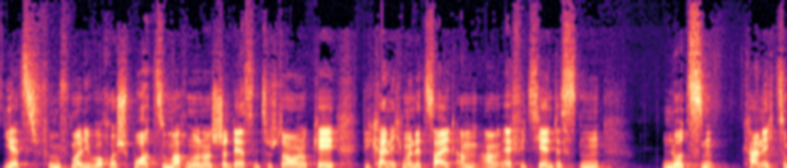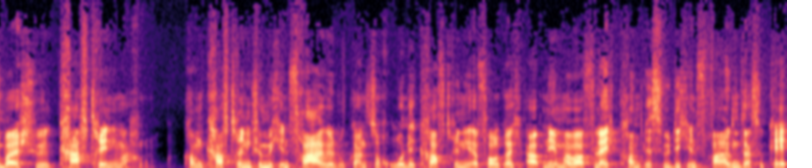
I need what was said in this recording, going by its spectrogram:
jetzt fünfmal die Woche Sport zu machen, sondern stattdessen zu schauen, okay, wie kann ich meine Zeit am, am effizientesten nutzen? Kann ich zum Beispiel Krafttraining machen? kommt Krafttraining für mich in Frage. Du kannst auch ohne Krafttraining erfolgreich abnehmen, aber vielleicht kommt es für dich in Frage und sagst, okay,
